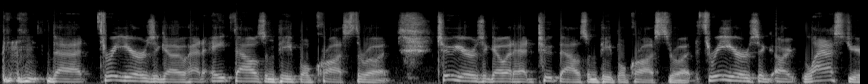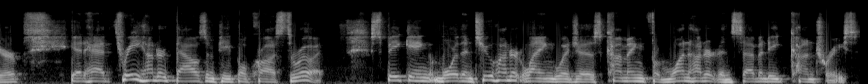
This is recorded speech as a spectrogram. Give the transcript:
that three years ago had 8,000 people cross through it. Two years ago, it had 2,000 people cross through it. Three years ago, last year, it had 300,000 people cross through it speaking more than 200 languages coming from 170 countries.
